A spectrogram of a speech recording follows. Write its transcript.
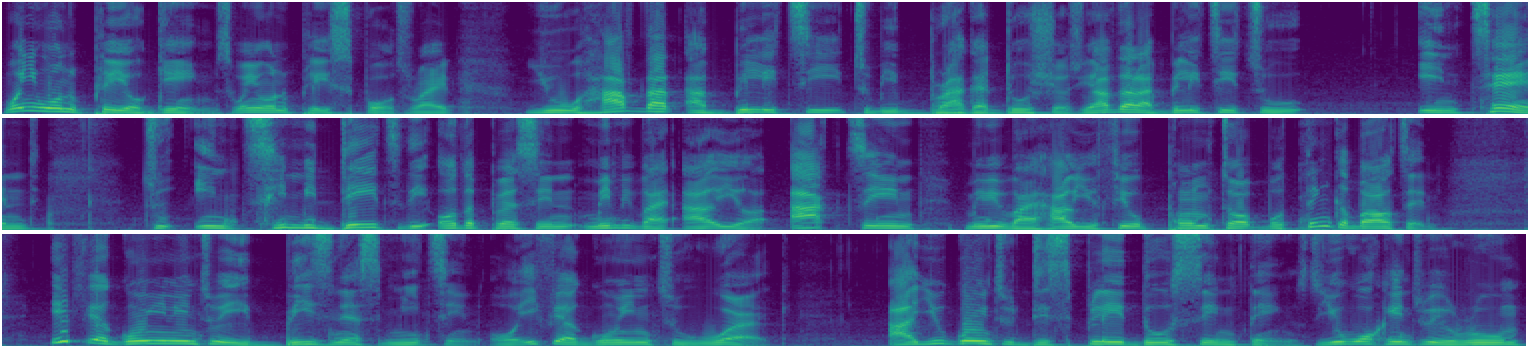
When you want to play your games, when you want to play sports, right, you have that ability to be braggadocious. You have that ability to intend to intimidate the other person, maybe by how you're acting, maybe by how you feel pumped up. But think about it. If you're going into a business meeting or if you're going to work, are you going to display those same things? Do you walk into a room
